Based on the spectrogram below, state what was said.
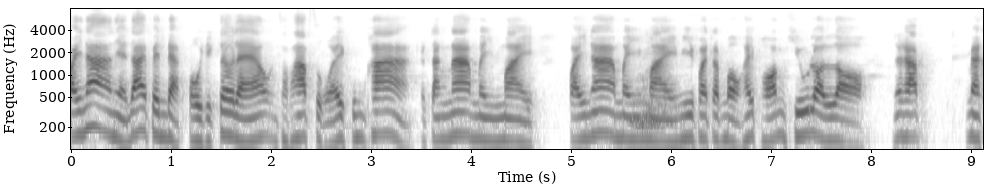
ไฟหน้าเนี่ยได้เป็นแบบโปรเจคเตอร์แล้ว สภาพสวยคุ้มค่ากระจังหน้าใหม่ ๆ ไฟหน้าใหม่ ๆ มีไฟตัดหมอกให้พร้อมคิ้วหล่อๆนะครับแม็ก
